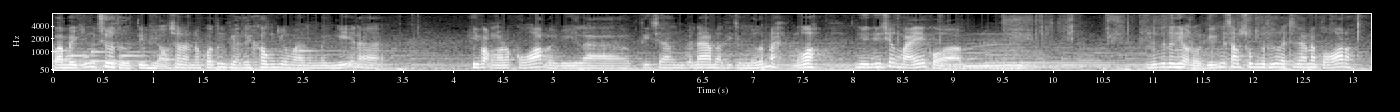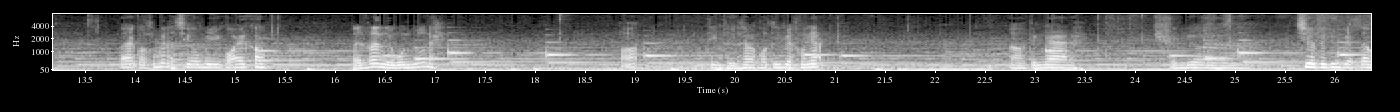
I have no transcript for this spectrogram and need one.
Và mình cũng chưa thử tìm hiểu xem là nó có tiếng Việt hay không, nhưng mà mình nghĩ là hy vọng là nó có, bởi vì là thị trường Việt Nam là thị trường lớn mà, đúng không? Như những chiếc máy của những cái thương hiệu nổi tiếng như Samsung cái thứ là chắc chắn nó có rồi. Đấy, còn không biết là Xiaomi có hay không. Đấy, rất là nhiều ngôn ngữ này. Đó, tìm thử xem có tiếng Việt không nhá à, tiếng Nga này. Hình như là chưa thấy tiếng Việt đâu.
